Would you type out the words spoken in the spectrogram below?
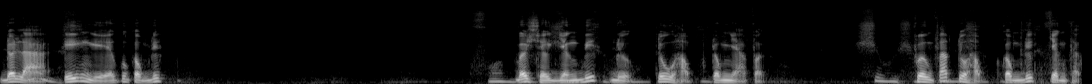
Đó là ý nghĩa của công đức. Bởi sự nhận biết được tu học trong nhà phật. Phương pháp tu học công đức chân thật.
